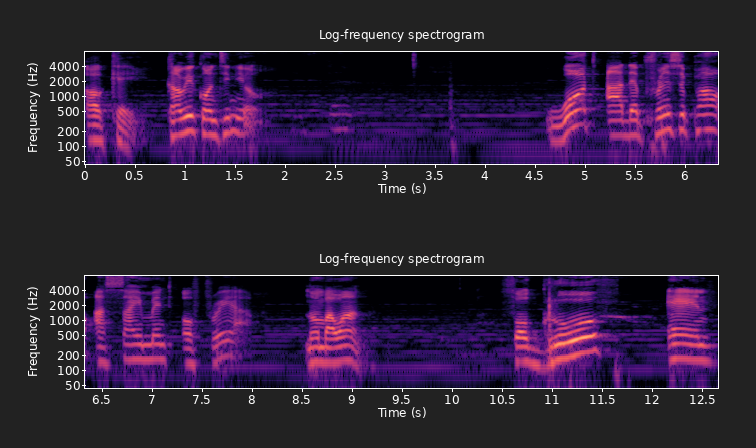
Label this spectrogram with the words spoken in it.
Okay. Can we continue? What are the principal assignment of prayer? Number one, for growth and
